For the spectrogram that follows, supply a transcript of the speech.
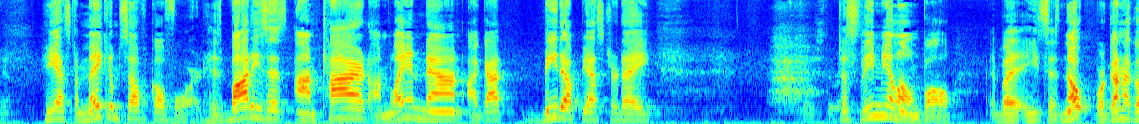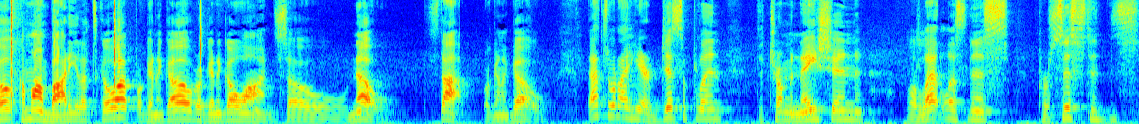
Yeah. He has to make himself go forward. His body says, I'm tired, I'm laying down, I got beat up yesterday. Just leave me alone, Paul. But he says, Nope, we're going to go. Come on, body, let's go up. We're going to go. We're going to go on. So, no, Stop. We're going to go. That's what I hear discipline, determination, relentlessness, persistence.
